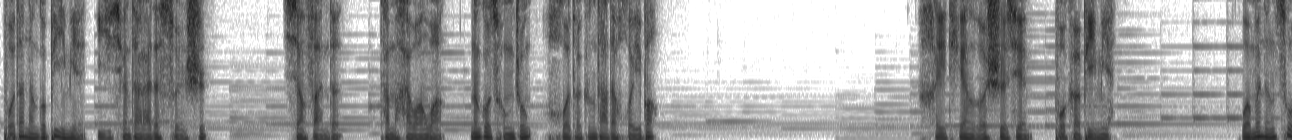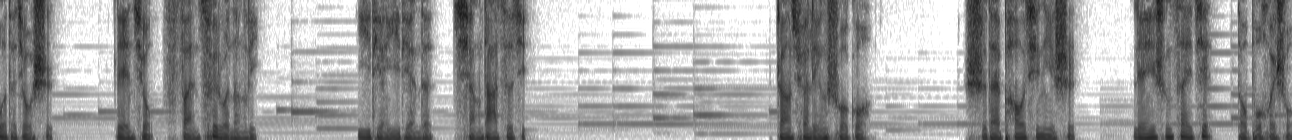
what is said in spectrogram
不但能够避免疫情带来的损失，相反的，他们还往往能够从中获得更大的回报。黑天鹅事件不可避免，我们能做的就是练就反脆弱能力，一点一点的强大自己。张泉灵说过：“时代抛弃你时，连一声再见都不会说。”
